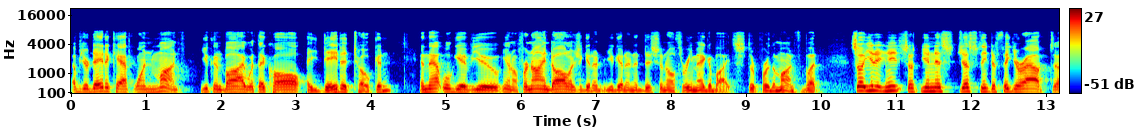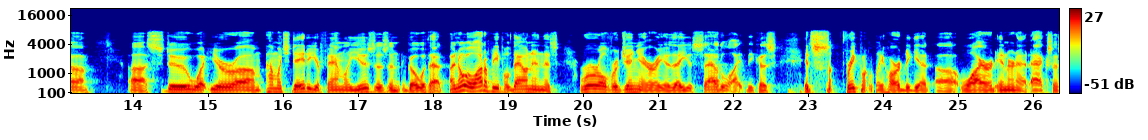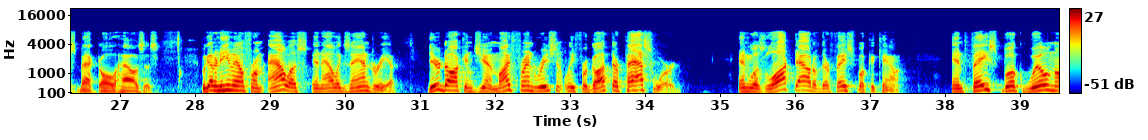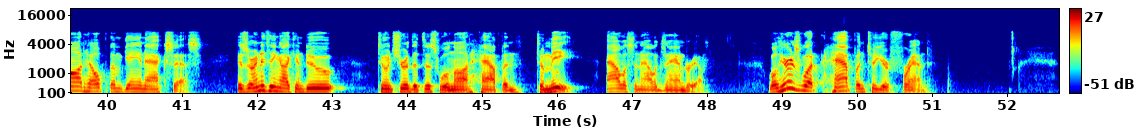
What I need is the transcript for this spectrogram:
of your data cap one month, you can buy what they call a data token and that will give you, you know, for nine dollars you get a you get an additional three megabytes for the month. But so you, you need so you just need to figure out, uh, uh, Stu, what your um, how much data your family uses and go with that. I know a lot of people down in this rural Virginia area they use satellite because it's frequently hard to get uh, wired internet access back to all the houses. We got an email from Alice in Alexandria. Dear Doc and Jim, my friend recently forgot their password and was locked out of their Facebook account. And Facebook will not help them gain access. Is there anything I can do to ensure that this will not happen to me? Alice in Alexandria. Well, here's what happened to your friend.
